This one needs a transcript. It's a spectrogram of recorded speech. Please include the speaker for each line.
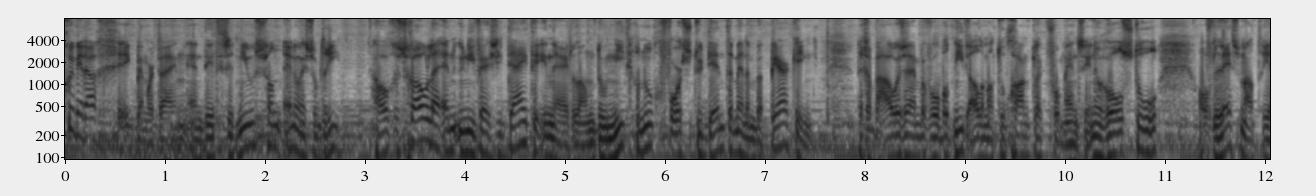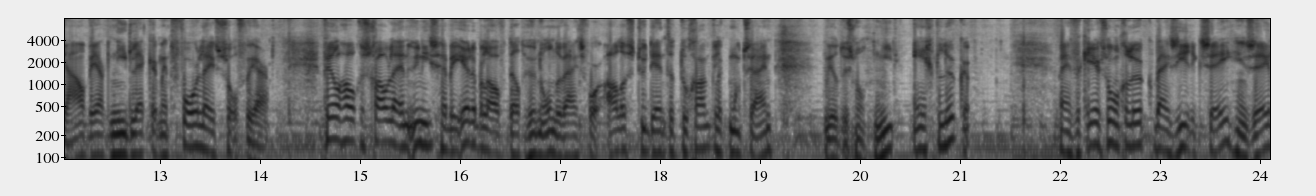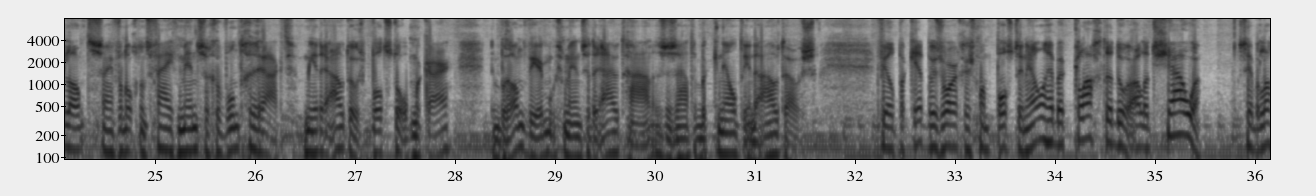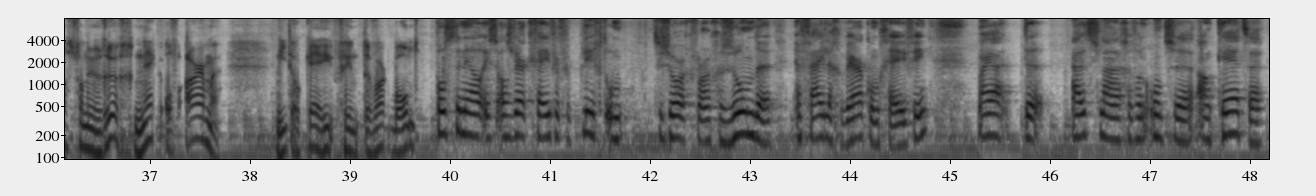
Speaker 1: Goedemiddag, ik ben Martijn en dit is het nieuws van NOS op 3. Hogescholen en universiteiten in Nederland doen niet genoeg voor studenten met een beperking. De gebouwen zijn bijvoorbeeld niet allemaal toegankelijk voor mensen in een rolstoel... of lesmateriaal werkt niet lekker met voorleessoftware. Veel hogescholen en unies hebben eerder beloofd dat hun onderwijs voor alle studenten toegankelijk moet zijn. Wil dus nog niet echt lukken. Bij een verkeersongeluk bij Zierikzee in Zeeland zijn vanochtend vijf mensen gewond geraakt. Meerdere auto's botsten op elkaar. De brandweer moest mensen eruit halen. Ze zaten bekneld in de auto's. Veel pakketbezorgers van PostNL hebben klachten door al het sjouwen. Ze hebben last van hun rug, nek of armen. Niet oké, vindt de vakbond.
Speaker 2: PostNL is als werkgever verplicht om te zorgen voor een gezonde en veilige werkomgeving. Maar ja, de uitslagen van onze enquête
